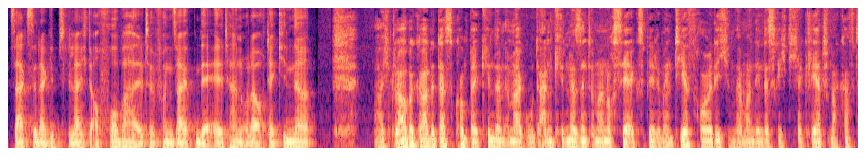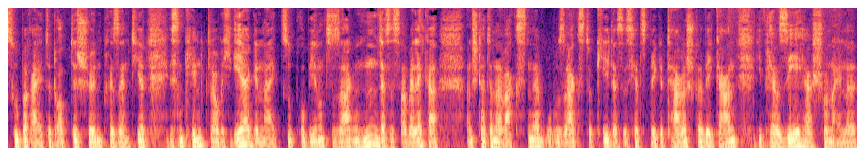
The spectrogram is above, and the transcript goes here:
sagst du, da gibt es vielleicht auch Vorbehalte von Seiten der Eltern oder auch der Kinder? Ich glaube, gerade das kommt bei Kindern immer gut an. Kinder sind immer noch sehr experimentierfreudig und wenn man denen das richtig erklärt, schmackhaft zubereitet, optisch schön präsentiert, ist ein Kind, glaube ich, eher geneigt zu probieren und zu sagen, hm, das ist aber lecker, anstatt ein Erwachsener, wo du sagst, okay, das ist jetzt vegetarisch oder vegan, die per se her schon eine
